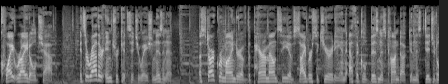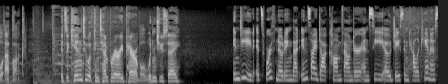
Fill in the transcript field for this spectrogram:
Quite right, old chap. It's a rather intricate situation, isn't it? A stark reminder of the paramountcy of cybersecurity and ethical business conduct in this digital epoch. It's akin to a contemporary parable, wouldn't you say? Indeed, it's worth noting that Inside.com founder and CEO Jason Calacanis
